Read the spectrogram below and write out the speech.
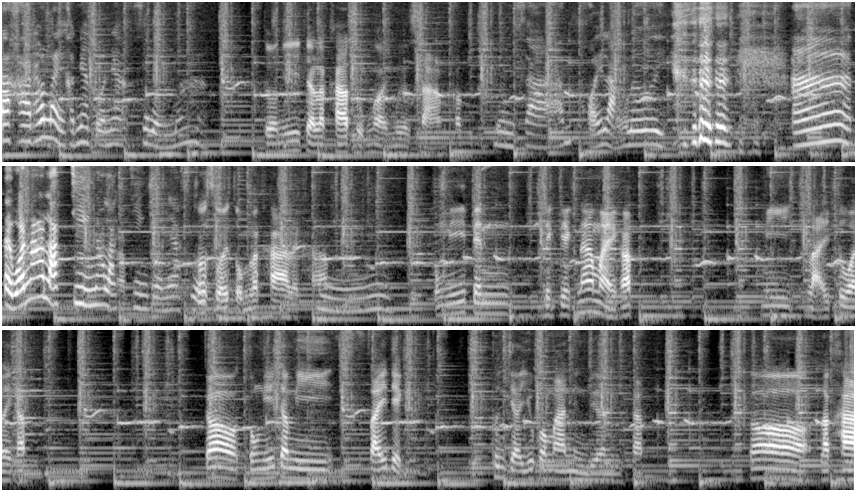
ราคาเท่าไหร่คะเนี่ยตัวเนี้ยสวยมาก ตัวนี้จะราคาสูงหน่อยหมื่นสามครับหมื่นสามถอยหลังเลยอ่าแต่ว่าน่ารักจริงน่ารักจริงตัวเนี้ยสวยก็สวยสมราคาเลยครับอืมตรงนี้เป็นเด็กๆหน้าใหม่ครับ มีหลายตัวเลยครับ ก็ตรงนี้จะมีไซส์เด็กเพิ่งจะอายุประมาณ 1 เดือนครับ ก็ราคา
